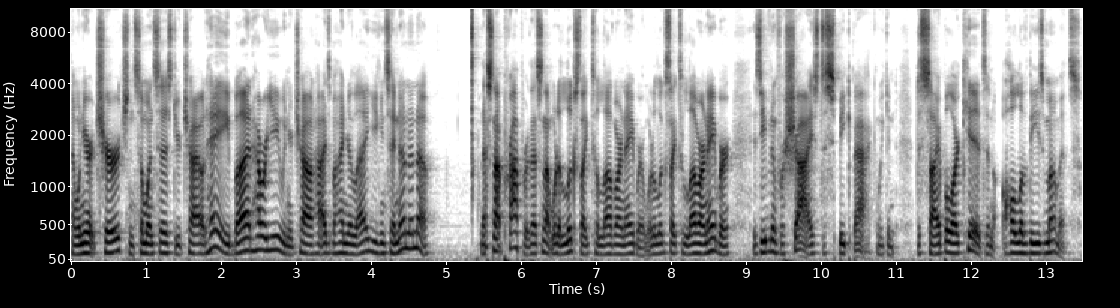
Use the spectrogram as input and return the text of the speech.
And when you're at church and someone says to your child, Hey, bud, how are you? And your child hides behind your leg, you can say, No, no, no. That's not proper. That's not what it looks like to love our neighbor. What it looks like to love our neighbor is even if we're shy, is to speak back. We can disciple our kids in all of these moments.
